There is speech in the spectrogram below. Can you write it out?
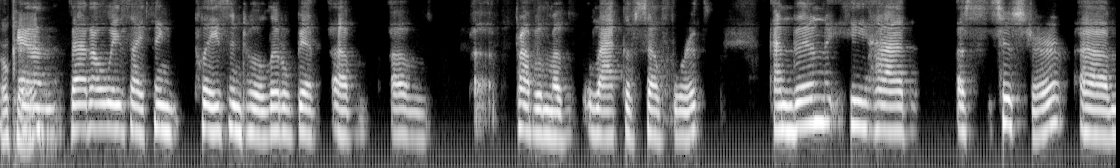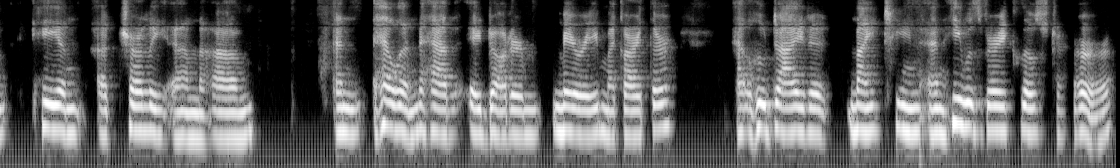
Okay. And that always i think plays into a little bit of, of problem of lack of self worth. And then he had a sister. Um, he and uh, Charlie and um, and Helen had a daughter, Mary MacArthur, uh, who died at 19, and he was very close to her.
